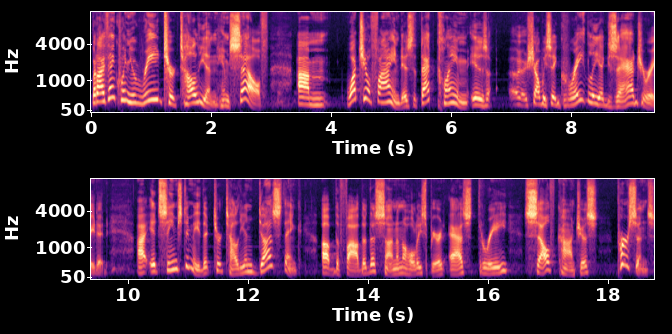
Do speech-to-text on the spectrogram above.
But I think when you read Tertullian himself, um, what you'll find is that that claim is, uh, shall we say, greatly exaggerated. Uh, it seems to me that Tertullian does think of the Father, the Son, and the Holy Spirit as three self conscious persons.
